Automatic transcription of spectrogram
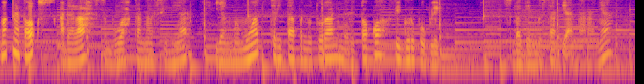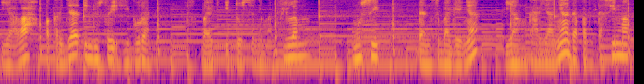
Magna adalah sebuah kanal siniar yang memuat cerita penuturan dari tokoh figur publik. Sebagian besar di antaranya ialah pekerja industri hiburan, baik itu seniman film, musik, dan sebagainya yang karyanya dapat kita simak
